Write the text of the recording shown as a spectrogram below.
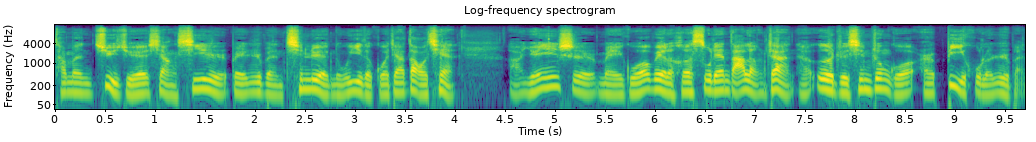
他们拒绝向昔日被日本侵略奴役的国家道歉。啊，原因是美国为了和苏联打冷战，呃，遏制新中国而庇护了日本。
